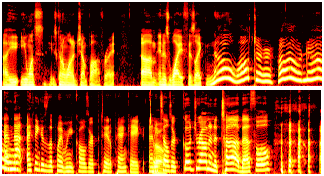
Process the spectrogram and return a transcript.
uh, he he wants he's gonna want to jump off right. Um, and his wife is like, "No, Walter! Oh no!" And that I think is the point where he calls her a potato pancake, and he Oh. tells her, "Go drown in a tub, Ethel."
